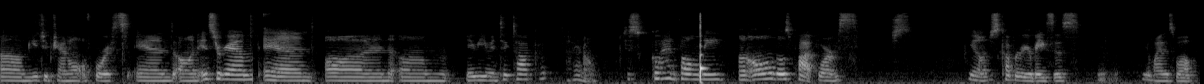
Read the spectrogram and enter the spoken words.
um, YouTube channel, of course, and on Instagram and on um, maybe even TikTok. I don't know. Just go ahead and follow me on all those platforms. Just, you know, just cover your bases. You might as well.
